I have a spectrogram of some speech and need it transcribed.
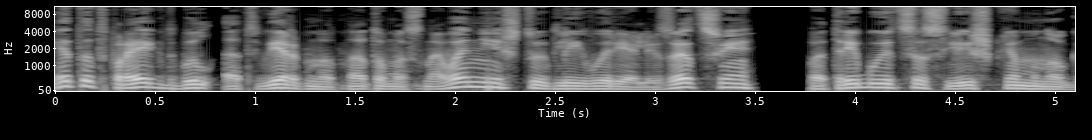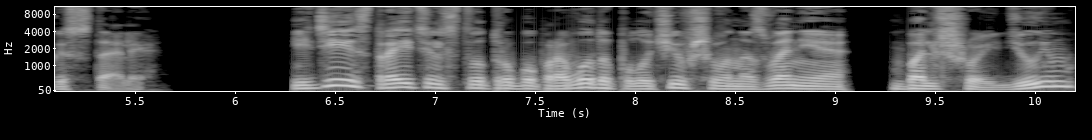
этот проект был отвергнут на том основании, что для его реализации потребуется слишком много стали. Идея строительства трубопровода, получившего название «Большой дюйм»,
